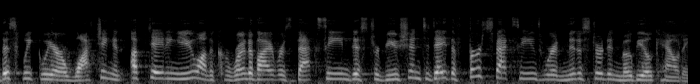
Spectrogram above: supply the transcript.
This week we are watching and updating you on the coronavirus vaccine distribution. Today, the first vaccines were administered in Mobile County.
